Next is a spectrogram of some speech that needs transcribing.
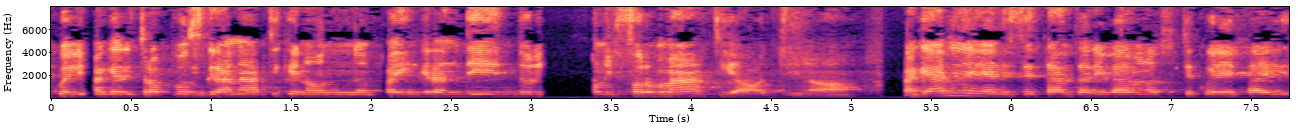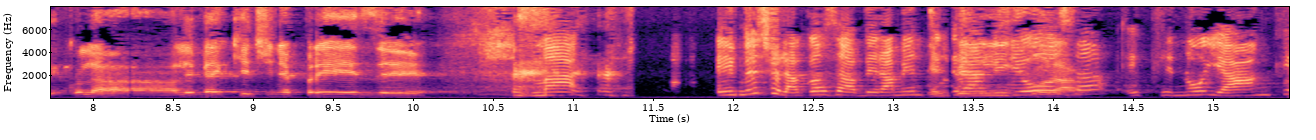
Quelli magari troppo sgranati che non poi ingrandendoli sono i formati oggi, no? Magari negli anni 70 arrivavano tutte quelle con la, le vecchie cineprese. Ma E invece la cosa veramente grandiosa è che noi anche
